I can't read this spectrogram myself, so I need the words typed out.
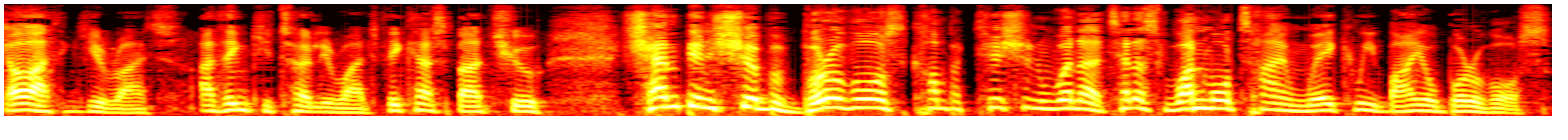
Oh, I think you're right. I think you're totally right. Vikas Bachu, Championship Boerewors competition winner. Tell us one more time, where can we buy your Boerewors?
